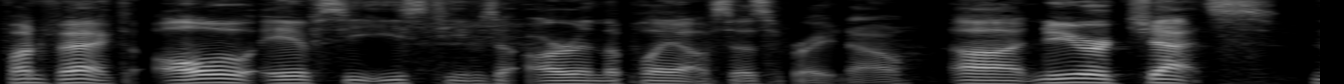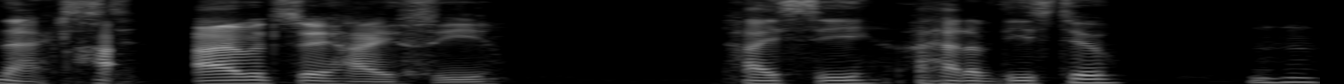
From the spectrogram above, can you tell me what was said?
Fun fact: All AFC East teams are in the playoffs as of right now. Uh, New York Jets next, I would say high C. high C ahead of these 2 Mhm.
